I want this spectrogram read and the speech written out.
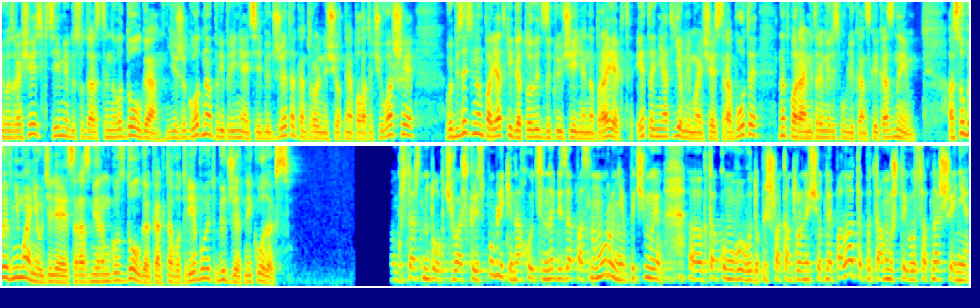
И возвращаясь к теме государственного долга. Ежегодно при принятии бюджета контрольно-счетная палата Чувашии в обязательном порядке готовит заключение на проект. Это неотъемлемая часть работы над параметрами республиканской казны. Особое внимание уделяется размерам госдолга, как того требует бюджетный кодекс. Государственный долг Чувашской республики находится на безопасном уровне. Почему э, к такому выводу пришла контрольная счетная палата? Потому что его соотношение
